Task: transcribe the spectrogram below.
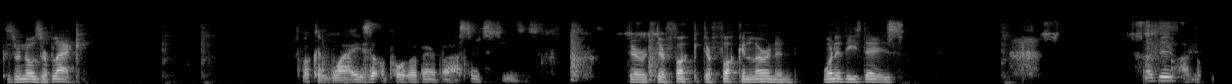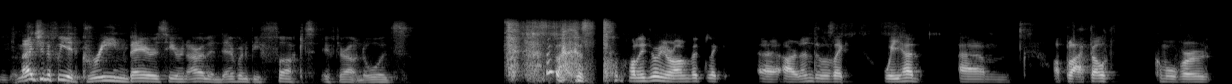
because their noses are black. Fucking wise little polar bear bastards. Jesus. They're they're fuck they're fucking learning one of these days. Oh, dude, imagine if we had green bears here in Ireland. Everyone would be fucked if they're out in the woods. funny doing wrong, but like uh, Ireland, it was like we had um, a black belt come over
